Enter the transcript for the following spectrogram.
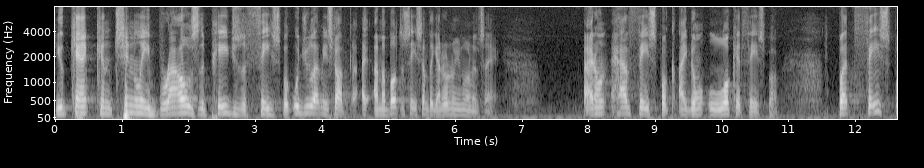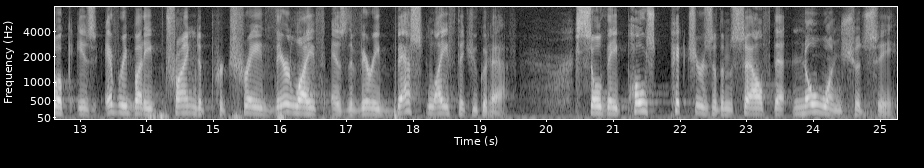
You can't continually browse the pages of Facebook. Would you let me stop? I, am about to say something I don't even want to say. I don't have Facebook. I don't look at Facebook. But Facebook is everybody trying to portray their life as the very best life that you could have. So they post pictures of themselves that no one should see.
